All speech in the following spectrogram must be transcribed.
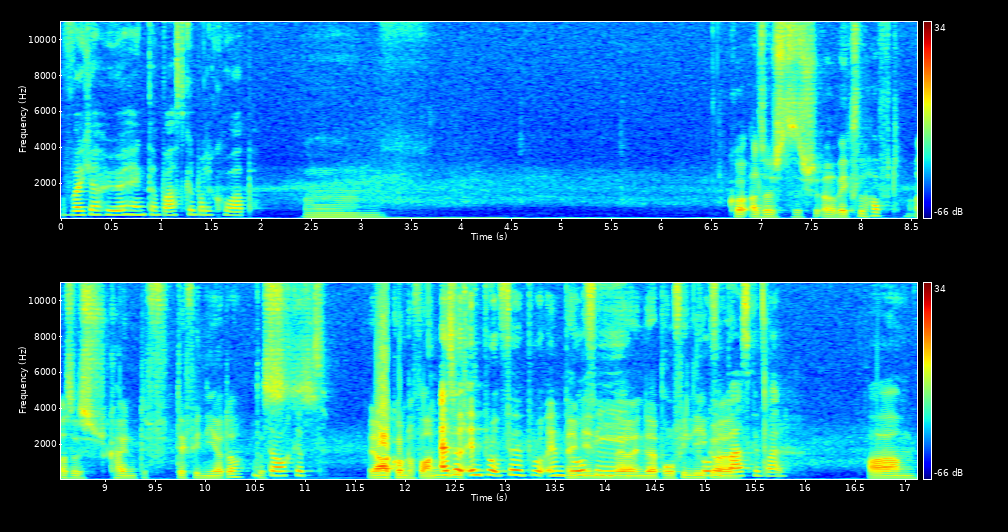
Auf welcher Höhe hängt der Basketballkorb? Ähm, Also es ist äh, wechselhaft, also es ist kein def- definierter. Das, Doch, gibt's. Ja, kommt drauf an. Also im, Pro, für, Pro, im in, Profi, in, äh, in der Profi Profiliga Basketball. ähm,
